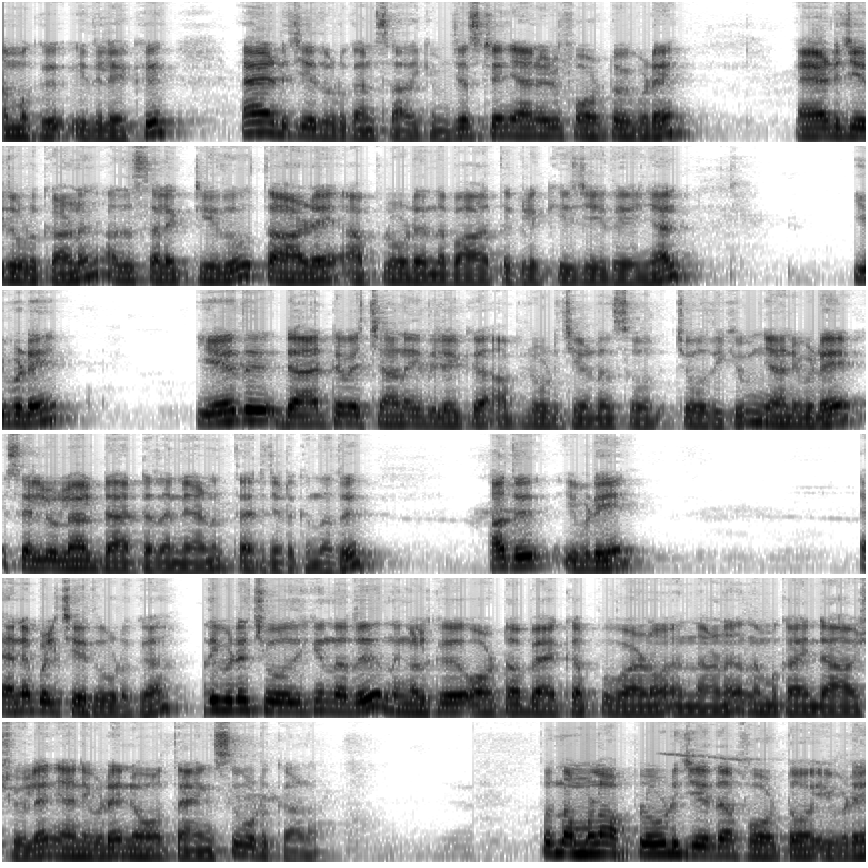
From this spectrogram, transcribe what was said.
നമുക്ക് ഇതിലേക്ക് ആഡ് ചെയ്ത് കൊടുക്കാൻ സാധിക്കും. ജസ്റ്റ് ഞാനൊരു ഫോട്ടോ ഇവിടെ ആഡ് ചെയ്ത് കൊടുക്കുകയാണ് അത് സെലക്ട് ചെയ്തു. താഴെ അപ്ലോഡ് എന്ന ഭാഗത്ത് ക്ലിക്ക് ചെയ്ത് കഴിഞ്ഞാൽ ഇവിടെ ഏത് ഡാറ്റ വെച്ചാണ് ഇതിലേക്ക് അപ്ലോഡ് ചെയ്യേണ്ടത് ചോദിക്കും. ഞാനിവിടെ സെല്ലുലാർ ഡാറ്റ തന്നെയാണ് തിരഞ്ഞെടുക്കുന്നത്. അത് ഇവിടെ എനബിൾ ചെയ്ത് കൊടുക്കുക. അതിവിടെ ചോദിക്കുന്നത് നിങ്ങൾക്ക് ഓട്ടോ ബാക്കപ്പ് വേണോ എന്നാണ്. നമുക്ക് അതിന്റെ ആവശ്യമില്ല. ഞാനിവിടെ നോ താങ്ക്സ് കൊടുക്കുകയാണ്. ഇപ്പോൾ നമ്മൾ അപ്ലോഡ് ചെയ്ത ഫോട്ടോ ഇവിടെ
